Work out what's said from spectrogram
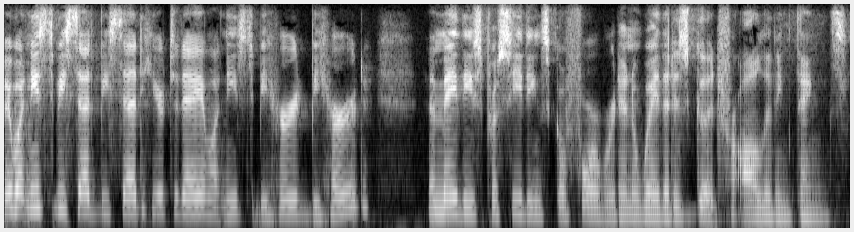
May what needs to be said be said here today, and what needs to be heard be heard. And may these proceedings go forward in a way that is good for all living things.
